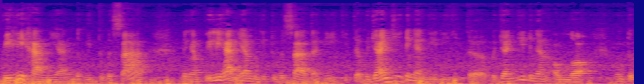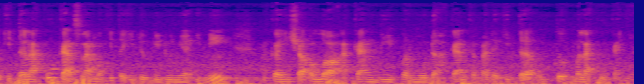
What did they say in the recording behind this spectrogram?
pilihan yang begitu besar. Dengan pilihan yang begitu besar tadi kita berjanji dengan diri kita berjanji dengan Allah untuk kita lakukan selama kita hidup di dunia ini maka insya-Allah akan dipermudahkan kepada kita untuk melakukannya.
